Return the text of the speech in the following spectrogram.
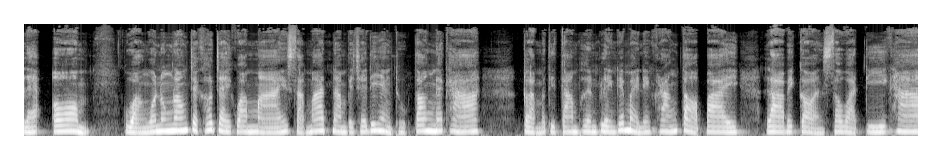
และอ้อม หวังว่าน้องๆจะเข้าใจความหมายสามารถนำไปใช้ได้อย่างถูกต้องนะคะ กลับมาติดตามเพลินเพลงได้ใหม่ในครั้งต่อไป ลาไปก่อน สวัสดีค่ะ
